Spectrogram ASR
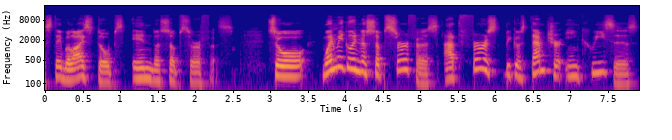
stable isotopes in the subsurface. So when we go in the subsurface, at first, because temperature increases,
